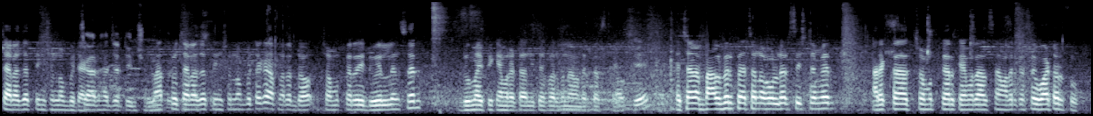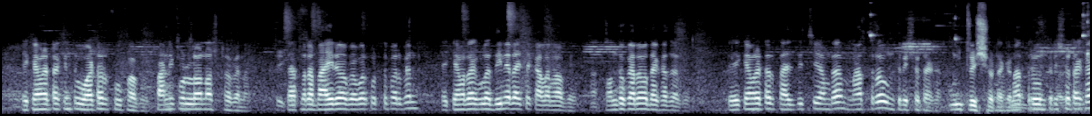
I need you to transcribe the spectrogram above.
চার হাজার তিনশো নব্বই টাকা। চার হাজার তিনশো মাত্র চার হাজার তিনশো নব্বই টাকা। আপনারা চমৎকার এই ডুয়েল লেন্সের ডুম আইপি ক্যামেরাটা নিতে পারবেন আমাদের কাছ থেকে। ওকে। এছাড়া বাল্বের পেঁচানো হোল্ডার সিস্টেমের আরেকটা চমৎকার ক্যামেরা আছে আমাদের কাছে ওয়াটারপ্রুফ এই ক্যামেরাটা কিন্তু ওয়াটারপ্রুফ হবে পানি পড়লেও নষ্ট হবে না। আপনারা বাইরেও ব্যবহার করতে পারবেন এই ক্যামেরাগুলো দিনে রাইতে কালার হবে অন্ধকারেও দেখা যাবে। এই ক্যামেরাটার প্রাইস দিচ্ছি আমরা মাত্র উনত্রিশশো টাকা। উনত্রিশশো টাকা। মাত্র উনত্রিশশো টাকা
